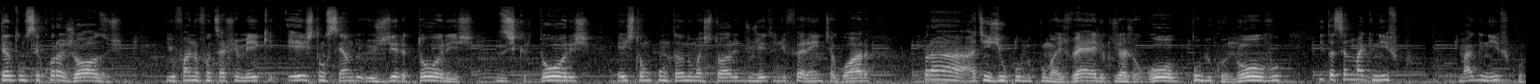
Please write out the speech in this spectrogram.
tentam ser corajosos. E o Final Fantasy Remake, eles estão sendo os diretores, os escritores, eles estão contando uma história de um jeito diferente agora, para atingir o público mais velho que já jogou, público novo, e está sendo magnífico, magnífico.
